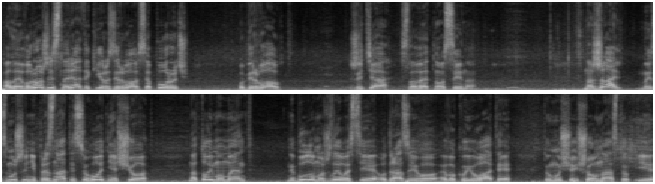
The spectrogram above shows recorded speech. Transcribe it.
але ворожий снаряд, який розірвався поруч, обірвав життя славетного сина. На жаль, ми змушені признати сьогодні, що на той момент не було можливості одразу його евакуювати, тому що йшов наступ і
